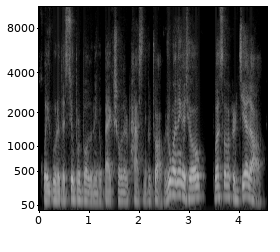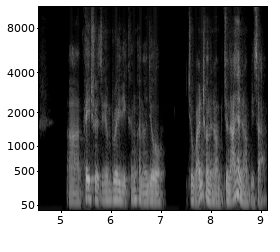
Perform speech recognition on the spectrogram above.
回顾了 The Super Bowl 的那个 back shoulder pass 那个 drop。如果那个球 Wes Walker 接到，啊，Patriots 跟 Brady 很可能就就完成那场就拿下那场比赛。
